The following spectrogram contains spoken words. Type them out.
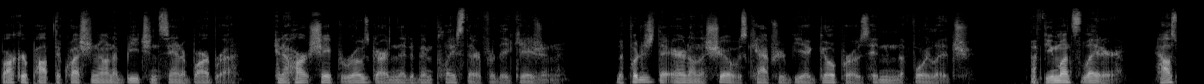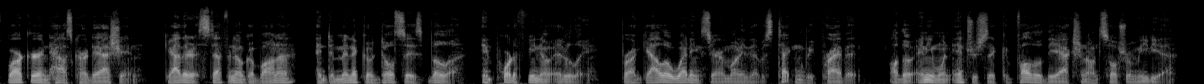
Barker popped the question on a beach in Santa Barbara, in a heart shaped rose garden that had been placed there for the occasion. The footage that aired on the show was captured via GoPros hidden in the foliage. A few months later, House Barker and House Kardashian gathered at Stefano Gabbana and Domenico Dolce's villa in Portofino, Italy, for a gala wedding ceremony that was technically private, although anyone interested could follow the action on social media,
